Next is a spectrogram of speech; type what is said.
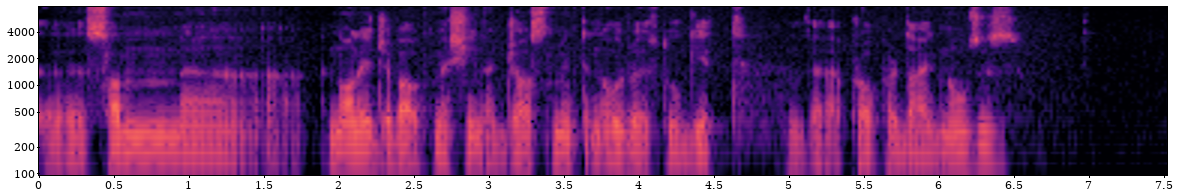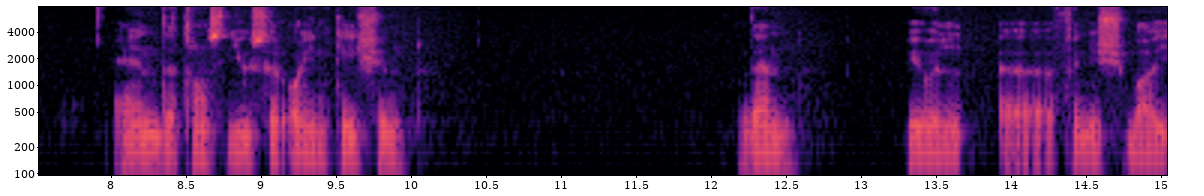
Uh, some uh, knowledge about machine adjustment in order to get the proper diagnosis and the transducer orientation. Then we will uh, finish by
